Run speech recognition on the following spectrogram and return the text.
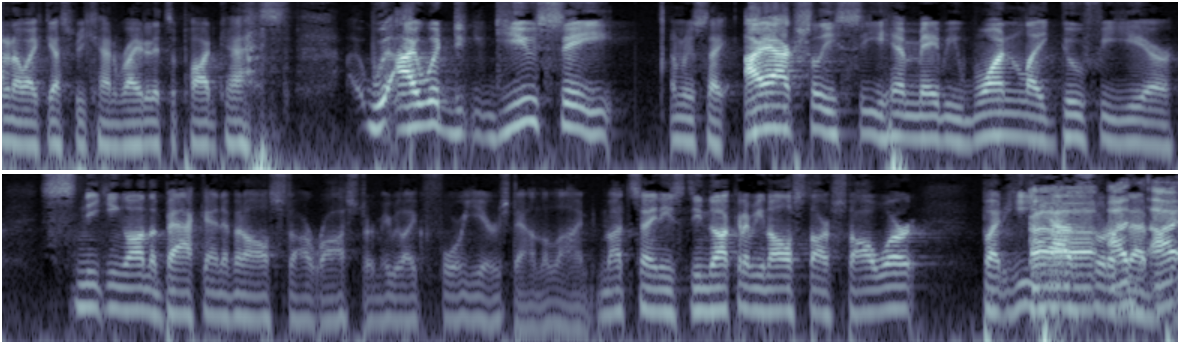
don't know. I guess we can write it. It's a podcast. I would. Do you see? I'm going to say I actually see him maybe one like goofy year sneaking on the back end of an All Star roster, maybe like four years down the line. I'm not saying he's, he's not going to be an All Star stalwart, but he has Uh, sort of I, that. I,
